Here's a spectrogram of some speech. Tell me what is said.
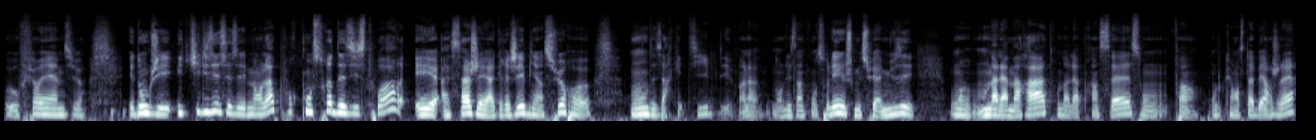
au fur et à mesure. Et donc j'ai utilisé ces éléments-là pour construire des histoires et à ça j'ai agrégé bien sûr euh, des archétypes, dans les inconsolés, je me suis amusée. On, a la marâtre, on a la princesse, enfin en l'occurrence la bergère,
